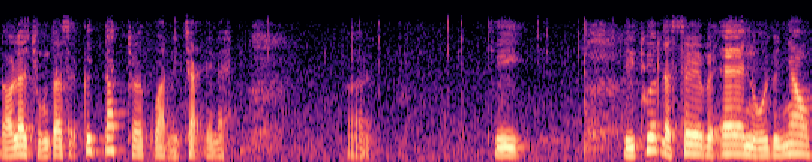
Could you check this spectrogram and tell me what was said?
Đó là chúng ta sẽ kích tắt cho quạt này chạy đây này Đấy. thì lý thuyết là C với E nối với nhau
